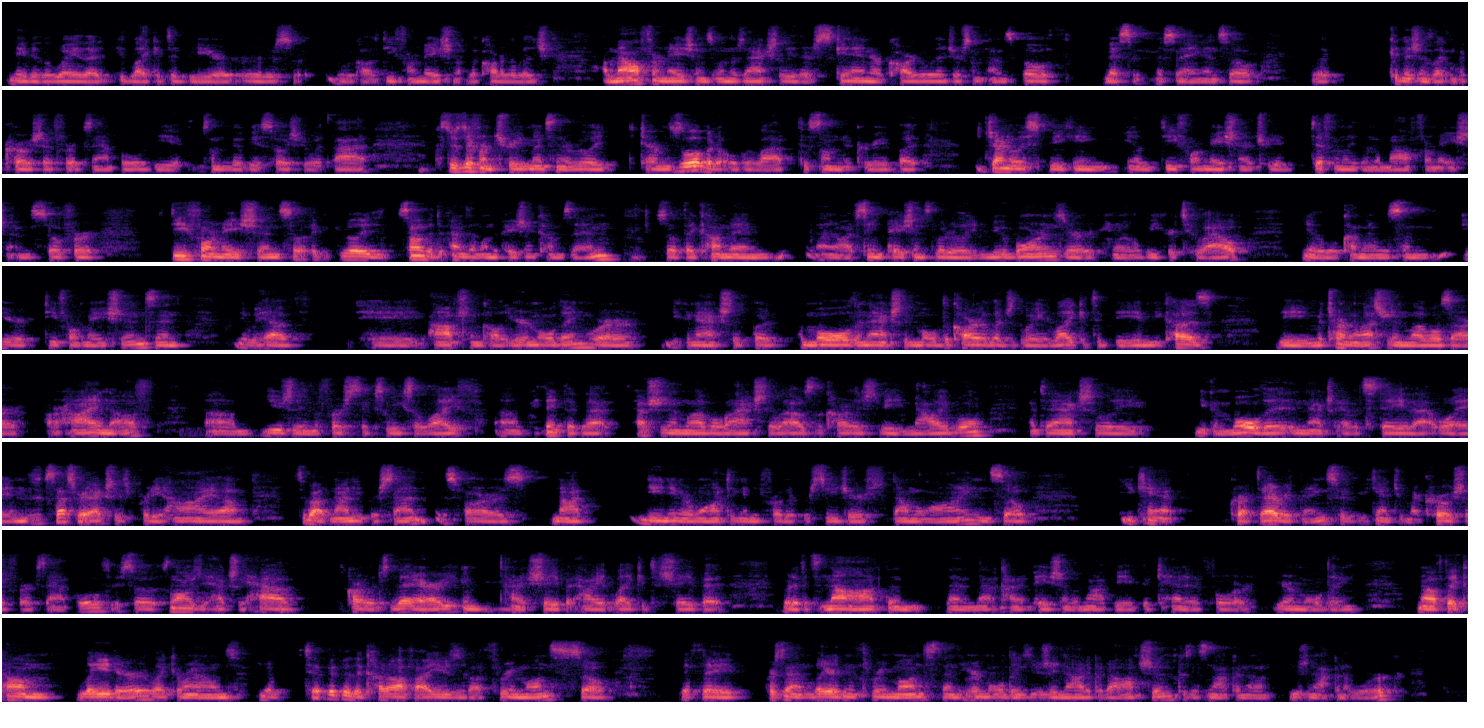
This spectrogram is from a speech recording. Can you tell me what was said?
maybe the way that you'd like it to be or, or there's what we call deformation of the cartilage a malformation is when there's actually either skin or cartilage or sometimes both miss, missing. And so the conditions like microtia, for example, would be something that would be associated with that. Because there's different treatments and it really determines, a little bit of overlap to some degree, but generally speaking, you know, deformation are treated differently than the malformation. So for deformation, so it really, some of it depends on when the patient comes in. So if they come in, I I've seen patients literally newborns or, you know, a week or two out, you know, will come in with some ear deformations and you know, we have a option called ear molding where you can actually put a mold and actually mold the cartilage the way you like it to be. And because the maternal estrogen levels are, are high enough, um, usually in the first six weeks of life, um, we think that that estrogen level actually allows the cartilage to be malleable and to actually, you can mold it and actually have it stay that way. And the success rate actually is pretty high. Um, it's about 90% as far as not needing or wanting any further procedures down the line. And so you can't correct everything. So you can't do microtia, for example. So as long as you actually have cartilage there, you can kind of shape it how you'd like it to shape it. But if it's not, then then that kind of patient would not be a good candidate for ear molding. Now, if they come later, like around, you know, typically the cutoff I use is about three months. So if they present later than three months, then ear mm-hmm. molding is usually not a good option because it's not going to usually not going to work.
